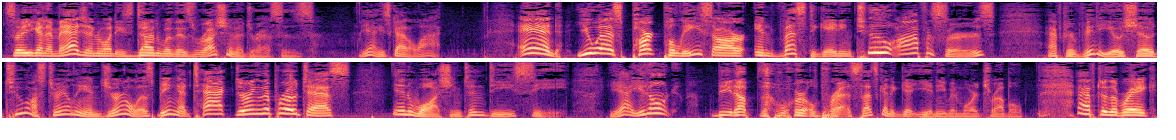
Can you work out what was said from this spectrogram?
so you can imagine what he's done with his Russian addresses. Yeah, he's got a lot. And U.S. Park Police are investigating two officers after video showed two Australian journalists being attacked during the protests in Washington, D.C. Yeah, you don't beat up the world press. That's going to get you in even more trouble. After the break,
